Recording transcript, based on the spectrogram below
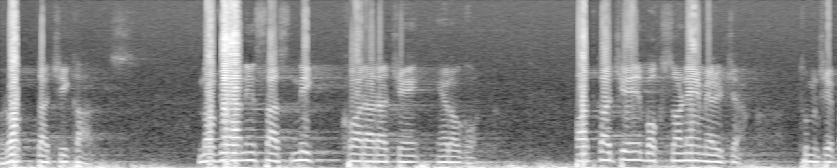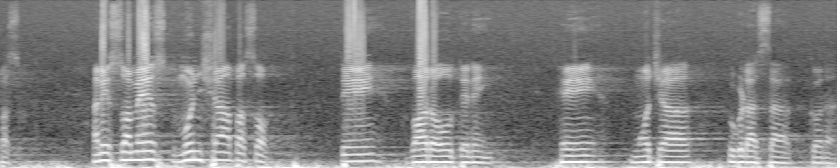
रोगताची काल्स नव्या आनी सासनीक खोराराचें हें रगत. पातकाचें बोगसणें मेळच्याक तुमचे पासत. आनी समेस्त मनशां पासत तें वारोवतलें. हें म्हज्या उगडासाक करात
